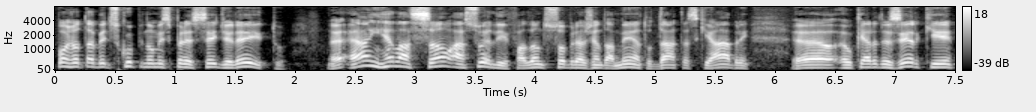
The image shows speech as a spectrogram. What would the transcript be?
Bom, JB, desculpe, não me expressei direito. É, em relação a Sueli, falando sobre agendamento, datas que abrem, é, eu quero dizer que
